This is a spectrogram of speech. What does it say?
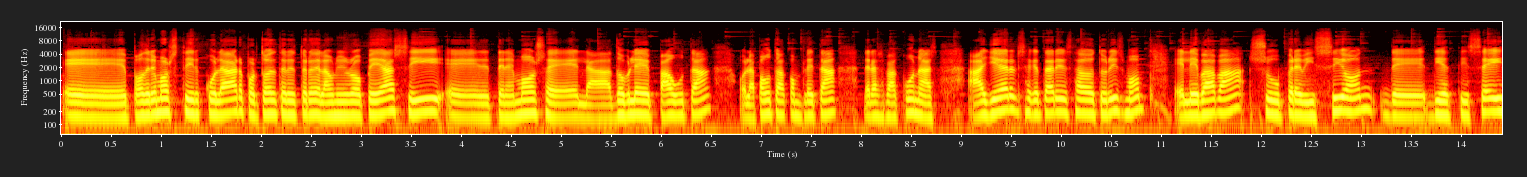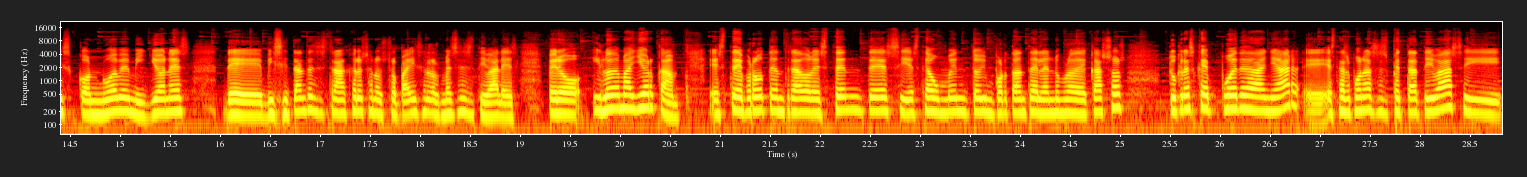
eh, podremos circular por todo el territorio de la Unión Europea si eh, tenemos eh, la doble pauta o la pauta completa de las vacunas. Ayer el secretario de Estado de Turismo elevaba su previsión de 16,9 millones de visitantes extranjeros a nuestro país en los meses estivales. Pero, ¿y lo de Mallorca? Este brote entre adolescentes y este aumento importante en el número de casos, ¿tú crees que puede dañar eh, estas buenas expectativas y,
